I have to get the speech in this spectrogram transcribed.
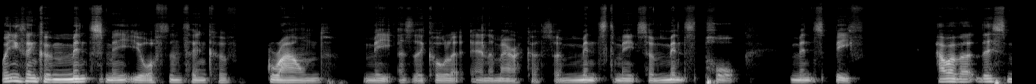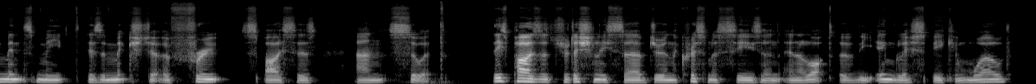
When you think of mincemeat, you often think of ground meat, as they call it in America. So minced meat, so minced pork, minced beef. However, this minced meat is a mixture of fruit, spices, and suet. These pies are traditionally served during the Christmas season in a lot of the English speaking world.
